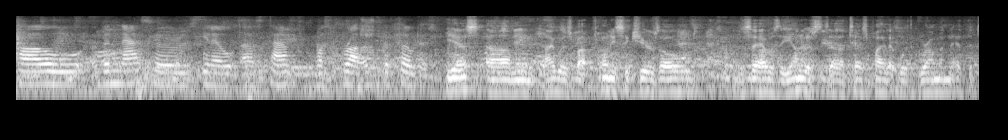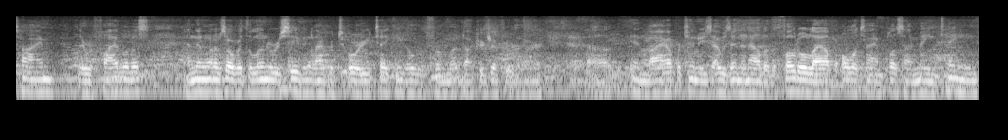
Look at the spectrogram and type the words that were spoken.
how the NASA's, you know, uh, staff was brushed the photos. Yes, um, I was about 26 years old. To say I was the youngest uh, test pilot with Grumman at the time. There were five of us. And then when I was over at the Lunar Receiving Laboratory, taking over from uh, Dr. Jeffrey Warner, uh, in my opportunities, I was in and out of the photo lab all the time. Plus, I maintained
